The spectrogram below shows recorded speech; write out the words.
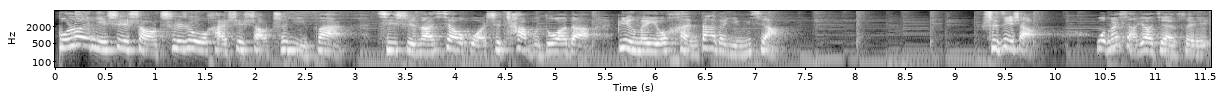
不论你是少吃肉还是少吃米饭，其实呢效果是差不多的，并没有很大的影响。实际上，我们想要减肥，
